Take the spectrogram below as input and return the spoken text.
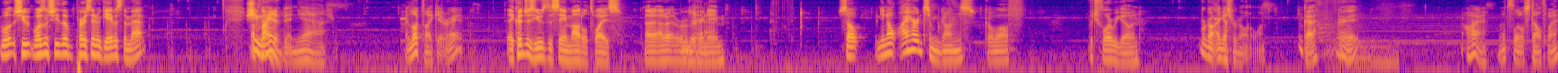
Well, she wasn't she the person who gave us the map? She might have been, yeah. It looked like it, right? They could just use the same model twice. I, I don't remember her name. So, you know, I heard some guns go off. Which floor are we going? We're going. I guess we're going to one. Okay. All right. Oh, hi. That's a little stealth way.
